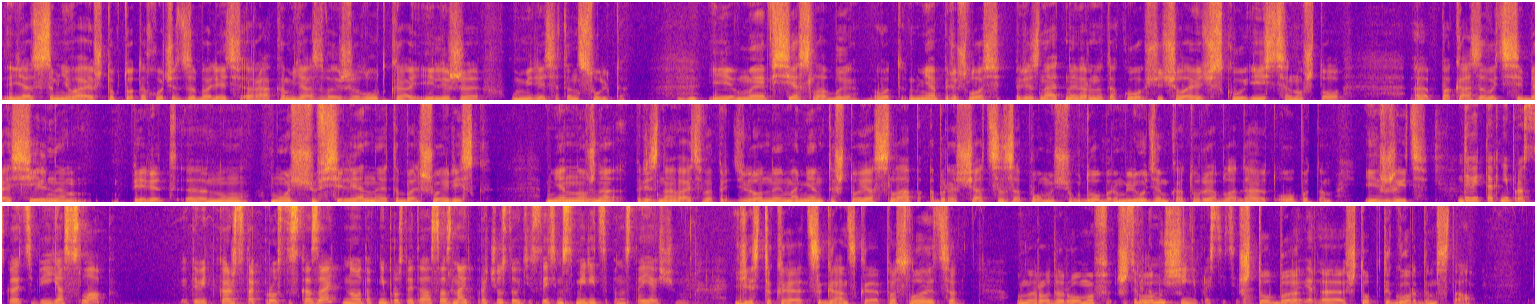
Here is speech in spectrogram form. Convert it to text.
Я сомневаюсь, что кто-то хочет заболеть раком, язвой желудка или же умереть от инсульта. И мы все слабы. Вот мне пришлось признать, наверное, такую общечеловеческую истину, что э, показывать себя сильным перед э, ну, мощью Вселенной – это большой риск. Мне нужно признавать в определенные моменты, что я слаб, обращаться за помощью к добрым людям, которые обладают опытом, и жить. Да ведь так не просто сказать себе «я слаб». Это ведь кажется так просто сказать, но так не просто это осознать, прочувствовать и с этим смириться по-настоящему. Есть такая цыганская пословица у народа ромов, Особенно что... мужчине, простите, да, чтобы, э, чтоб ты гордым стал.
